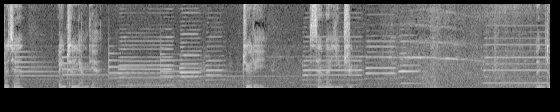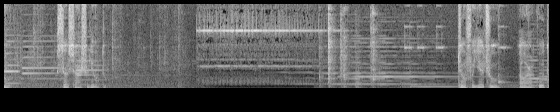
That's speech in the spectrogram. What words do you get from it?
时间凌晨两点，距离三万英尺，温度摄氏二十六度。昼伏夜出，偶尔孤独。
